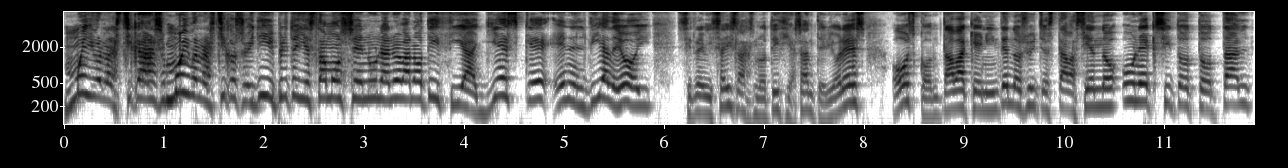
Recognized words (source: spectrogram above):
Muy buenas chicas, muy buenas chicos, soy Prieto y estamos en una nueva noticia. Y es que en el día de hoy, si revisáis las noticias anteriores Os contaba que Nintendo Switch estaba siendo un éxito total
